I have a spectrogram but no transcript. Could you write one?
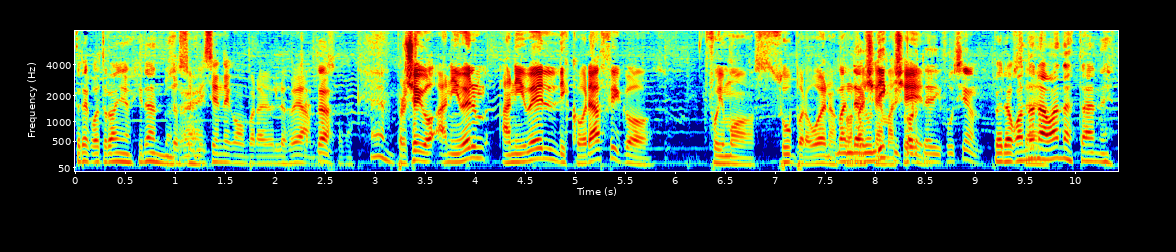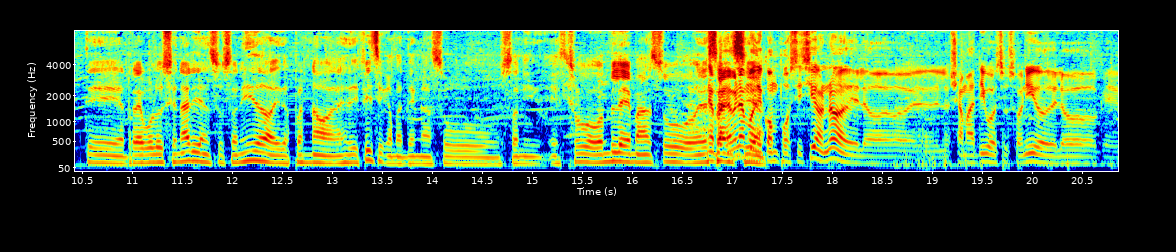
3, 4 años girando. Lo suficiente como para que los veamos. Acá. Pero yo digo, a nivel, a nivel discográfico, fuimos súper buenos Banda de con un Rage disco y Against the corte de difusión. Pero cuando Sí. una banda es tan este, revolucionaria en su sonido y después no, es difícil que mantenga su sonido, su emblema, su No, pero hablamos de composición, ¿no? De lo, de lo llamativo de su sonido, de lo que.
